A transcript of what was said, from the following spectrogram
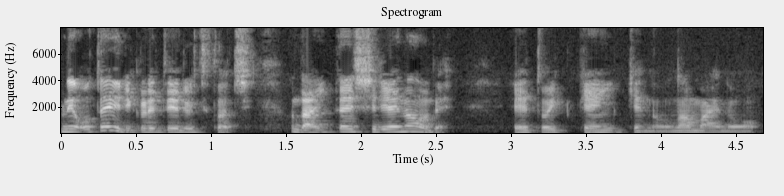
で、お便りくれている人たち、大体知り合いなので、えっ、と、一件一件のお名前の、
